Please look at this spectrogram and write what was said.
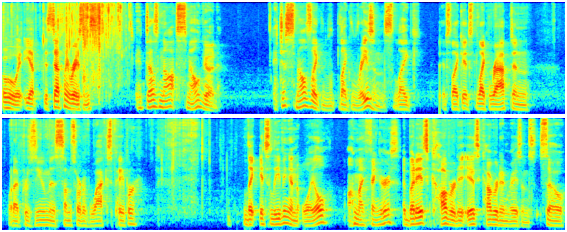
Oh, it, yep, it's definitely raisins. It does not smell good. It just smells like, like raisins. Like, it's like, it's like wrapped in what I presume is some sort of wax paper. Like, it's leaving an oil on my fingers, but it's covered, it is covered in raisins. So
